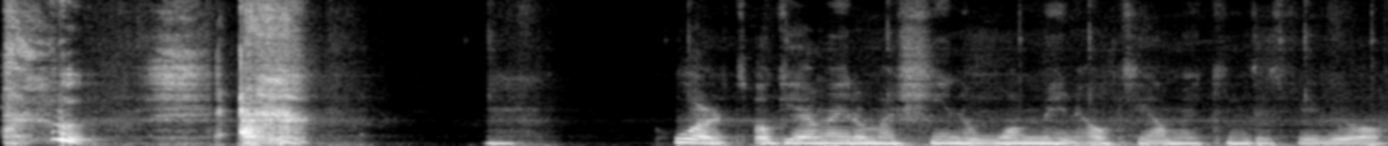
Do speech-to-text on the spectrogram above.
Quartz. Okay, I made a machine in one minute. Okay, I'm making this video.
